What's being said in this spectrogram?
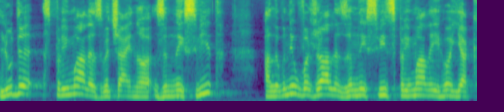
Люди сприймали, звичайно, земний світ, але вони вважали земний світ, сприймали його як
